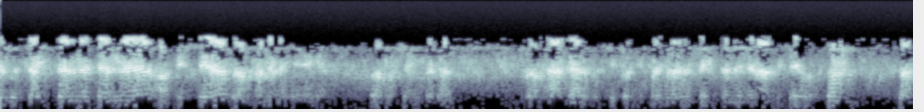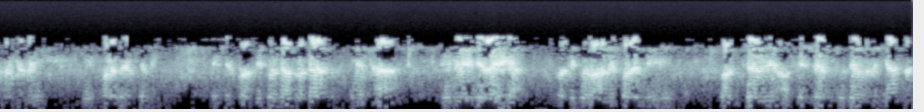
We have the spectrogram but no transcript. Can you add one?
तो चैतन्य जन्य अतिशय ब्रह्म में नहीं रहेगा ब्रह्म स्वयं प्रकाश ब्रह्माचार वृत्ति प्रतिबंध चैतन्य ब्रह्म में नहीं जैसे प्रतिपद का प्रकाश में था में भी रहेगा प्रतिपद आने पर भी सज्जन्य अतिशय सूर्य नहीं आता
